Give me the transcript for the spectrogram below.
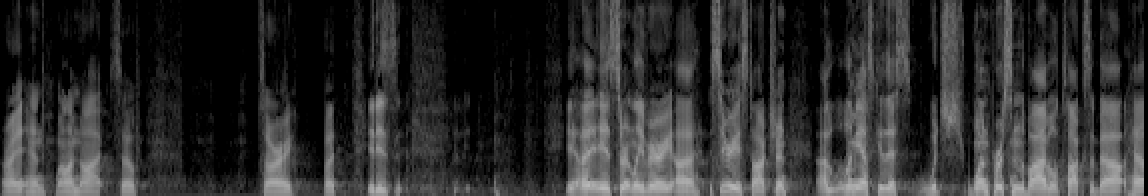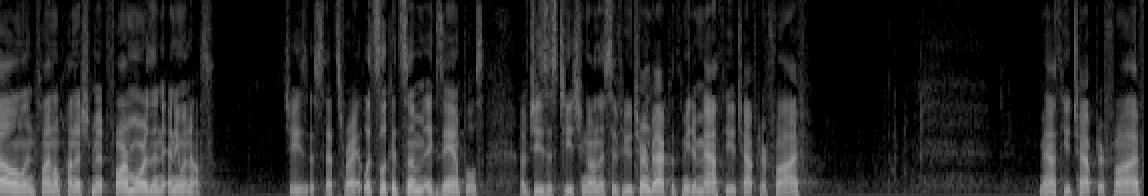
All right? And, well, I'm not, so sorry. But it is, is certainly a very uh, serious doctrine. Uh, let me ask you this which one person in the Bible talks about hell and final punishment far more than anyone else? Jesus, that's right. Let's look at some examples of Jesus' teaching on this. If you would turn back with me to Matthew chapter 5. Matthew chapter 5.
